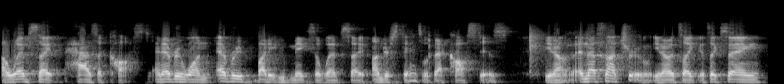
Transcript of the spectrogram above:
a website has a cost, and everyone everybody who makes a website understands what that cost is. You know, and that's not true. You know, it's like it's like saying,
